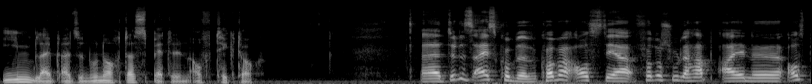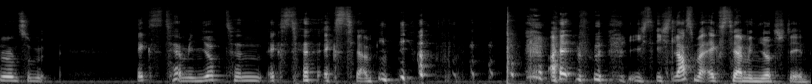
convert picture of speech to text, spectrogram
Ihm bleibt also nur noch das Betteln auf TikTok. Äh, dünnes Eiskumpel, komme aus der Förderschule, habe eine Ausbildung zum exterminierten, exter, exterminierten, ich, ich lass mal exterminiert stehen,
